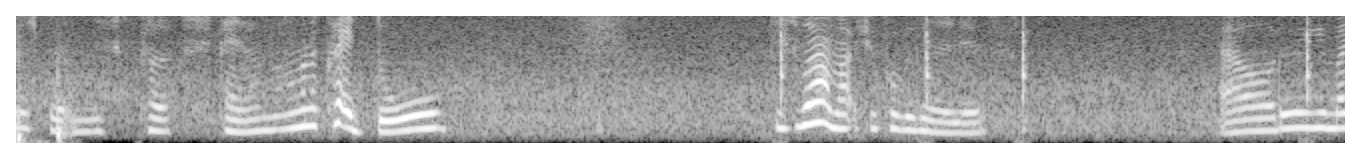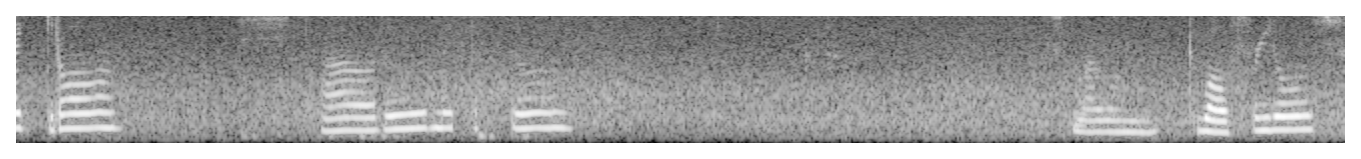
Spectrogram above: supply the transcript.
Let's put it on this color. Okay, I'm, I'm gonna create a door. This is where I'm actually probably gonna live. How do you make it on? How do you make it on? It's my one, well, three doors.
